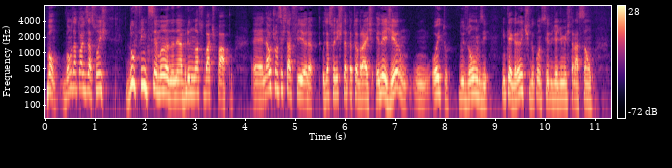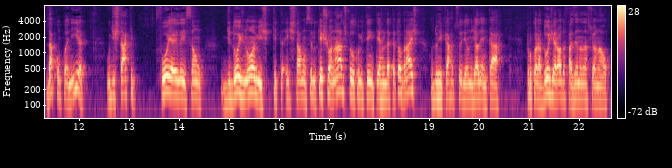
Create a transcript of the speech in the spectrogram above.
Bom, vamos às atualizações do fim de semana, né? Abrindo nosso bate-papo. É, na última sexta-feira, os acionistas da Petrobras elegeram oito dos 11 integrantes do Conselho de Administração da companhia. O destaque foi a eleição de dois nomes que estavam sendo questionados pelo Comitê Interno da Petrobras, o do Ricardo Soriano de Alencar, Procurador-Geral da Fazenda Nacional,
